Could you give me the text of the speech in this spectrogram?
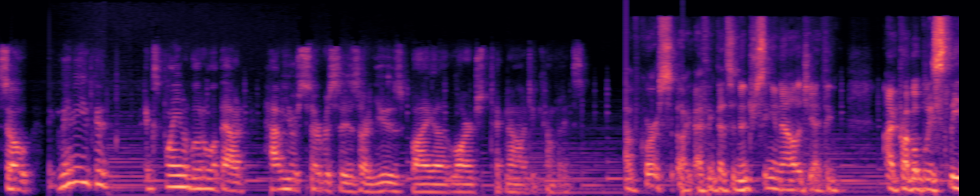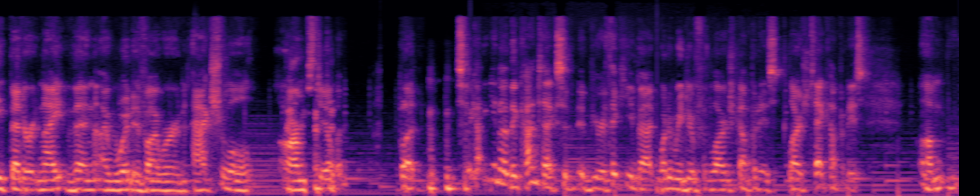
So maybe you could explain a little about how your services are used by uh, large technology companies. Of course, I think that's an interesting analogy. I think I probably sleep better at night than I would if I were an actual arms dealer. but so, you know, the context, if, if you're thinking about what do we do for the large companies, large tech companies, um,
